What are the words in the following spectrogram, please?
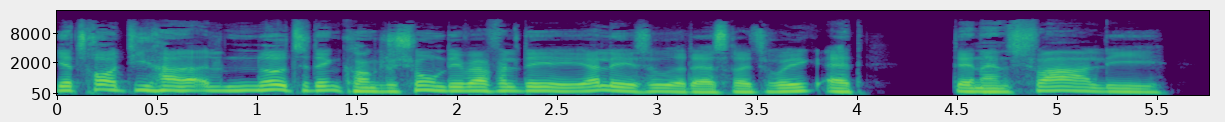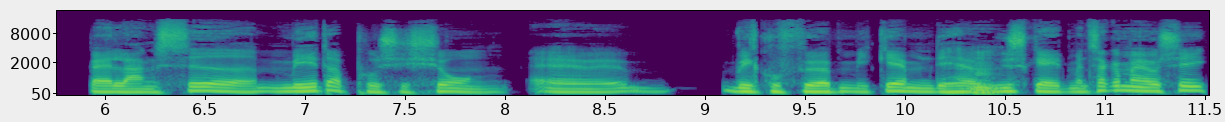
jeg tror, de har nået til den konklusion, det er i hvert fald det, jeg læser ud af deres retorik, at den ansvarlige balanceret midterposition øh, vil kunne føre dem igennem det her mm. udskab. Men så kan man jo se,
